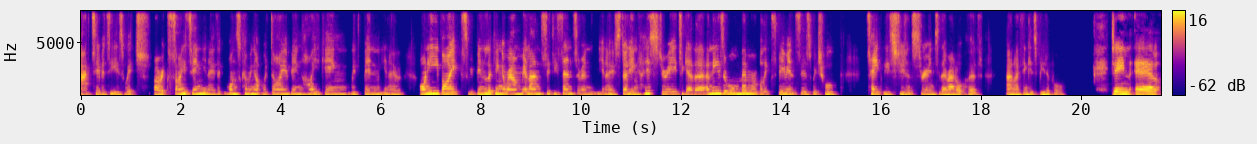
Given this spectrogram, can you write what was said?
activities which are exciting you know the ones coming up with diving hiking. We've been you know on e-bikes. We've been looking around milan city center and you know studying history together. And these are all memorable experiences which will take these students through into their adulthood. And i think it's beautiful. Jayne, uh,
